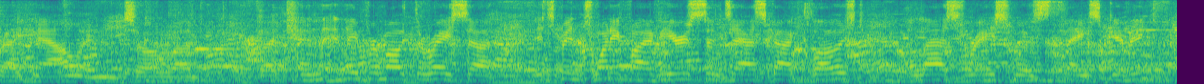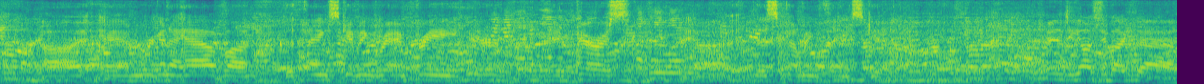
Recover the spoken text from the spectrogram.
right now, and so um, but and, and they promote the race. Uh, it's been 25 years since Ascot closed. The last race was Thanksgiving, uh, and we're going to have uh, the Thanksgiving Grand Prix here in Perris uh, this coming Thanksgiving. And you got you back that.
